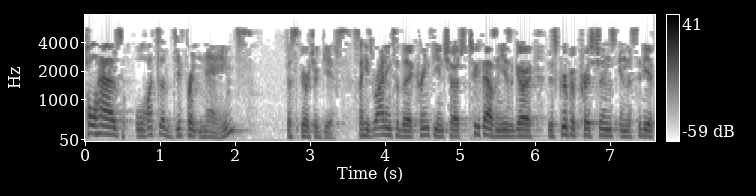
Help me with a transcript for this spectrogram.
Paul has lots of different names for spiritual gifts. So he's writing to the Corinthian church 2,000 years ago, this group of Christians in the city of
